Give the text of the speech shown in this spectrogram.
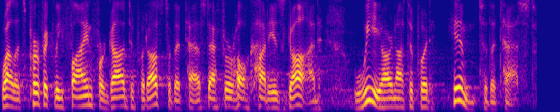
While it's perfectly fine for God to put us to the test. After all, God is God. We are not to put Him to the test.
